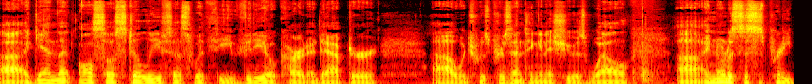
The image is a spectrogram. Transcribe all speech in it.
Uh, again, that also still leaves us with the video card adapter, uh, which was presenting an issue as well. Uh, I notice this is pretty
